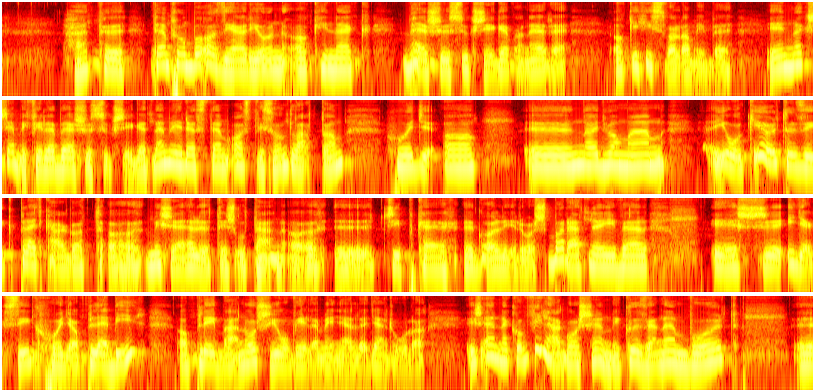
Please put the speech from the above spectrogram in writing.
Hát templomba az járjon, akinek belső szüksége van erre, aki hisz valamibe. Én meg semmiféle belső szükséget nem éreztem, azt viszont láttam, hogy a ö, nagymamám jól kiöltözik, plegykálgat a mise előtt és után a ö, csipke galléros barátnőivel, és igyekszik, hogy a plebi, a plébános jó véleményen legyen róla. És ennek a világon semmi köze nem volt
